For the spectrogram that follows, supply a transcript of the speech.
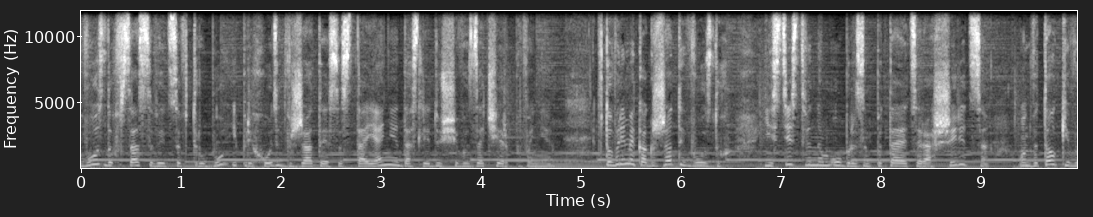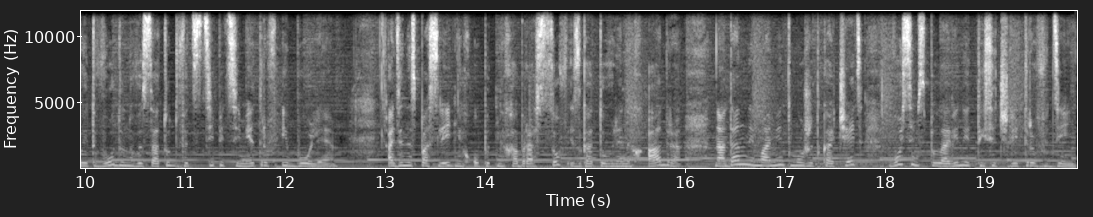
воздух всасывается в трубу и приходит в сжатое состояние до следующего зачерпывания. В то время как сжатый воздух естественным образом пытается расшириться, он выталкивает воду на высоту 25 метров и более. Один из последних опытных образцов, изготовленных Адра, на данный момент может качать 8,5 тысяч литров в день.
